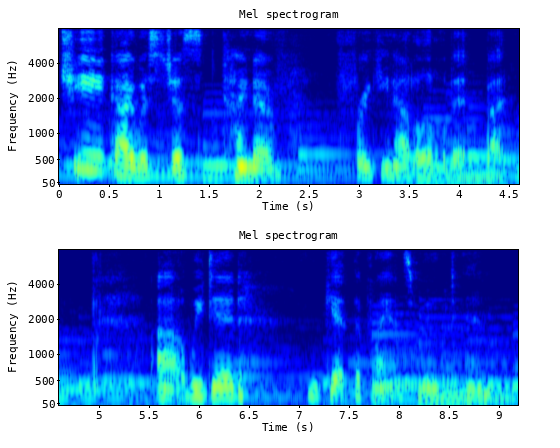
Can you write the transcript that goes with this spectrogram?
cheek. I was just kind of freaking out a little bit, but uh, we did get the plants moved in.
